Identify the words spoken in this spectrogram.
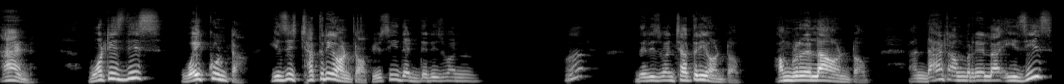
And what is this? Vaikunta is this chhatri on top. You see that there is one, huh? there is one chhatri on top, umbrella on top. And that umbrella is his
